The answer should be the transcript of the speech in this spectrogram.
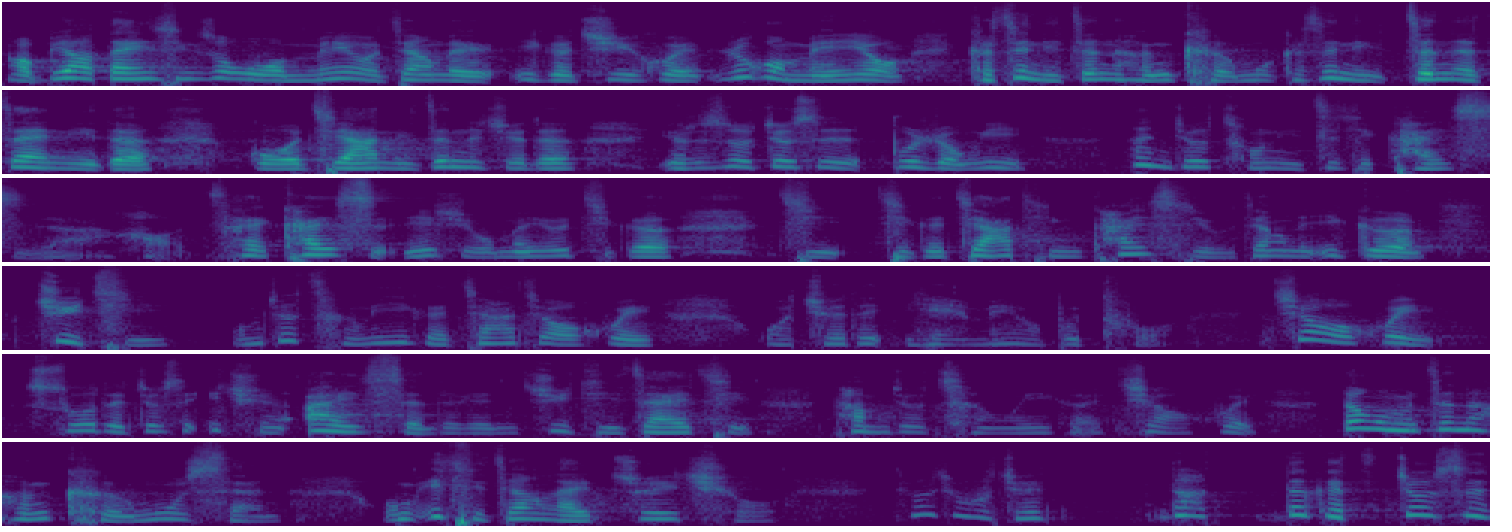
好，不要担心说我没有这样的一个聚会，如果没有，可是你真的很渴慕，可是你真的在你的国家，你真的觉得有的时候就是不容易。那你就从你自己开始啊，好，才开始。也许我们有几个几几个家庭开始有这样的一个聚集，我们就成立一个家教会。我觉得也没有不妥。教会说的就是一群爱神的人聚集在一起，他们就成为一个教会。当我们真的很渴慕神，我们一起这样来追求，就我觉得那那个就是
